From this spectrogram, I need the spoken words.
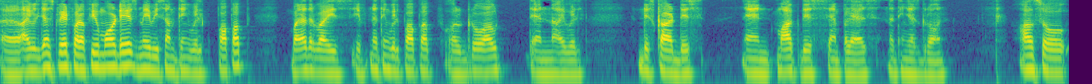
uh, I will just wait for a few more days. Maybe something will pop up. But otherwise if nothing will pop up or grow out then I will discard this and mark this sample as nothing has grown. Also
